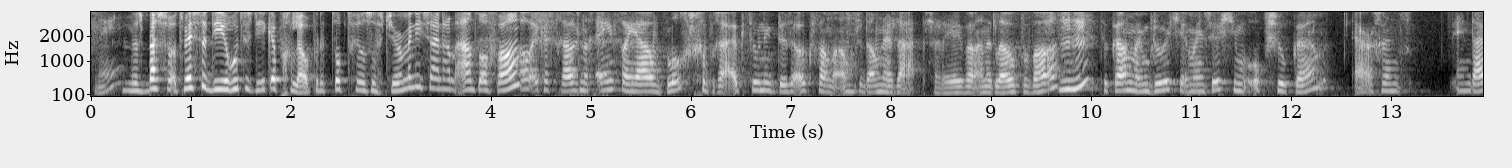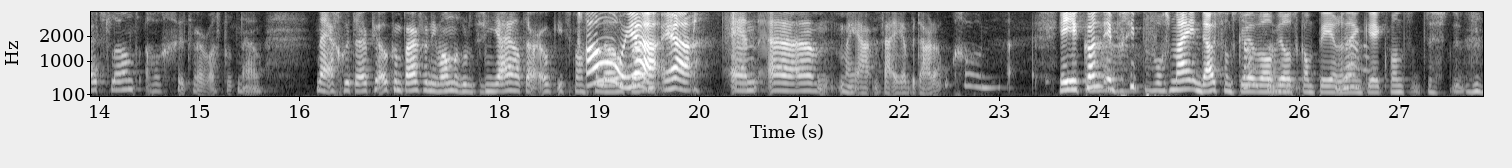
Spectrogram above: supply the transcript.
Nee? Dat is best wel, tenminste, die routes die ik heb gelopen, de Top Trails of Germany, zijn er een aantal van. Oh, ik heb trouwens nog een van jouw vlogs gebruikt... toen ik dus ook van Amsterdam naar Sarajevo aan het lopen was. Mhm. Toen kwamen mijn broertje en mijn zusje me opzoeken. Ergens in Duitsland. Oh, gut, waar was dat nou? Nou ja, goed, daar heb je ook een paar van die wandelroutes. En jij had daar ook iets van gelopen. Oh ja, ja. En, ehm, maar ja, wij hebben daar ook gewoon... ja. Je kan in principe, volgens mij in Duitsland kun je Zelfs wel wild kamperen, Ja. denk ik. Want het is die.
